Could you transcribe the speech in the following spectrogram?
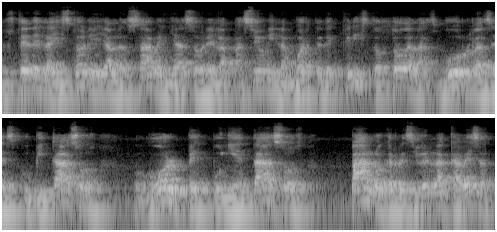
Ustedes la historia ya lo saben, ya sobre la pasión y la muerte de Cristo, todas las burlas, escupitazos, golpes, puñetazos, palo que recibió en la cabeza,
